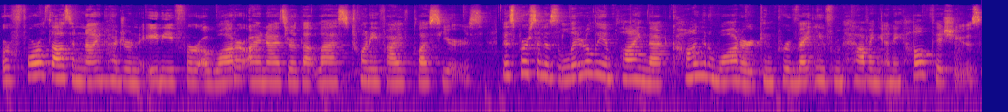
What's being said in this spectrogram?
or 4,980 for a water ionizer that lasts 25 plus years. This person is literally implying that Kangen water can prevent you from having any health issues.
